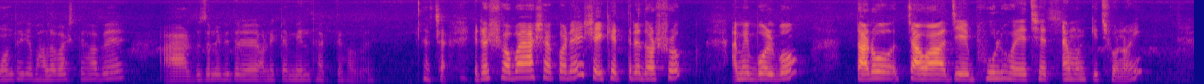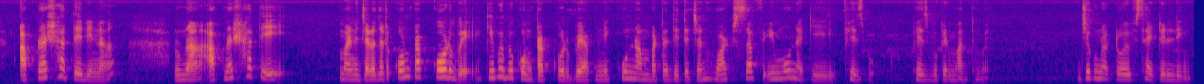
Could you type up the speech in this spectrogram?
মন থেকে ভালোবাসতে হবে আর দুজনের ভিতরে অনেকটা মিল থাকতে হবে। আচ্ছা এটা সবাই আশা করে, সেই ক্ষেত্রে দর্শক, আমি বলব, তারও চাওয়া যে ভুল হয়েছে এমন কিছু নয়। আপনার সাথে, রিনা, রুনা, আপনার সাথে মানে যারা যারা কন্ট্যাক্ট করবে, কীভাবে কন্ট্যাক্ট করবে আপনি? কোন নাম্বারটা দিতে চান? হোয়াটসঅ্যাপ ইমো নাকি ফেসবুক ফেসবুকের মাধ্যমে। যে কোনো একটা ওয়েবসাইটের লিঙ্ক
